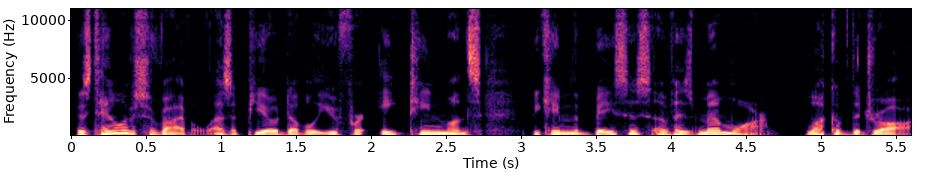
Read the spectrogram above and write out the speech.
His tale of survival as a POW for 18 months became the basis of his memoir, Luck of the Draw,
